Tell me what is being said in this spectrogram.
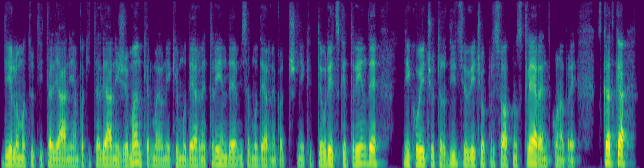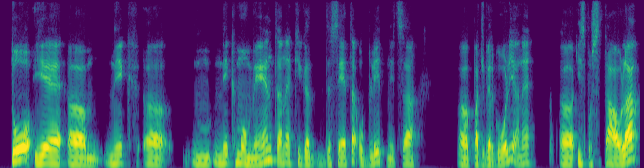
deloma tudi Italijani, ampak Italijani že manj, ker imajo neke moderne trende, mislim, moderne pač neke teoretske trende, neko večjo tradicijo, večjo prisotnost klera in tako naprej. Skratka, to je um, nek, uh, nek moment, ne, ki ga deseta obletnica uh, pač Bergolija, ne, uh, izpostavlja,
